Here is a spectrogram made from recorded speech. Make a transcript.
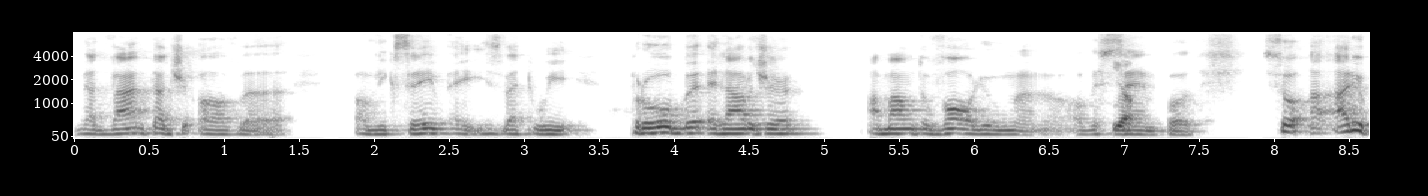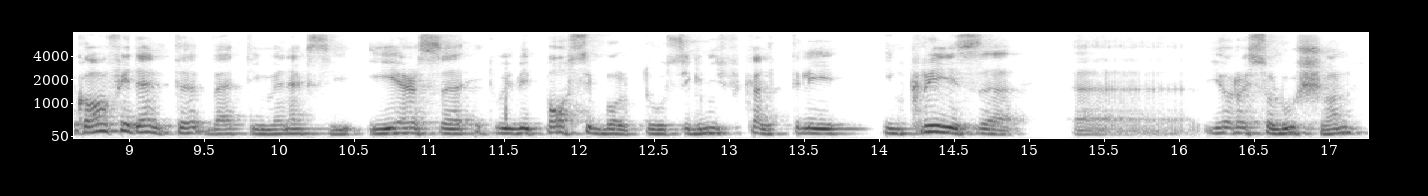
the advantage of, uh, of X-ray is that we probe a larger amount of volume uh, of a sample. Yep. So are you confident that in the next years uh, it will be possible to significantly increase uh, your resolution?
